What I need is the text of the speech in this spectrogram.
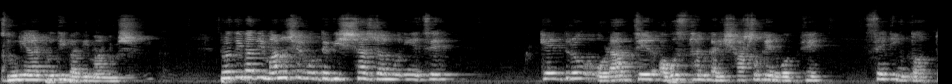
দুনিয়ার প্রতিবাদী মানুষ। প্রতিবাদী মানুষের মধ্যে বিশ্বাস জন্ম নিয়েছে। কেন্দ্র ও রাজ্যের অবস্থানকারী শাসকের মধ্যে সেটিং তত্ত্ব।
